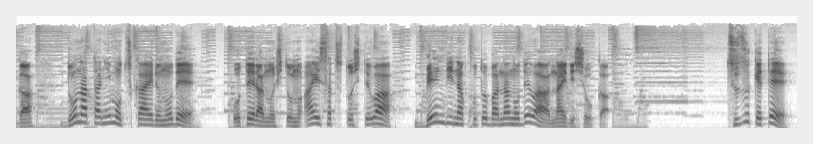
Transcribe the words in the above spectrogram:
がどなたにも使えるのでお寺の人の挨拶としては便利な言葉なのではないでしょうか。続けて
